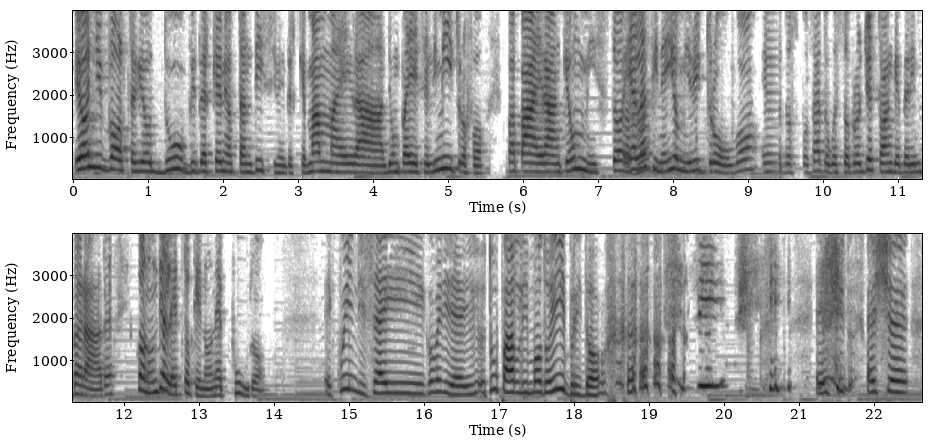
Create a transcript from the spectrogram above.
e ogni volta che ho dubbi, perché ne ho tantissimi, perché mamma era di un paese limitrofo, papà era anche un misto uh-huh. e alla fine io mi ritrovo, e ho sposato questo progetto anche per imparare, con un dialetto che non è puro. E quindi sei, come dire, tu parli in modo ibrido. sì, sì. Esci, esce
